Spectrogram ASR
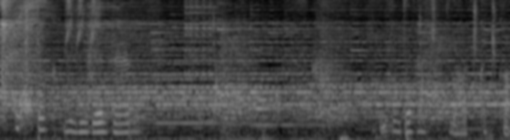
Çıkacak bir cevher. Bir cevher çıktı ya çıka çıka.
